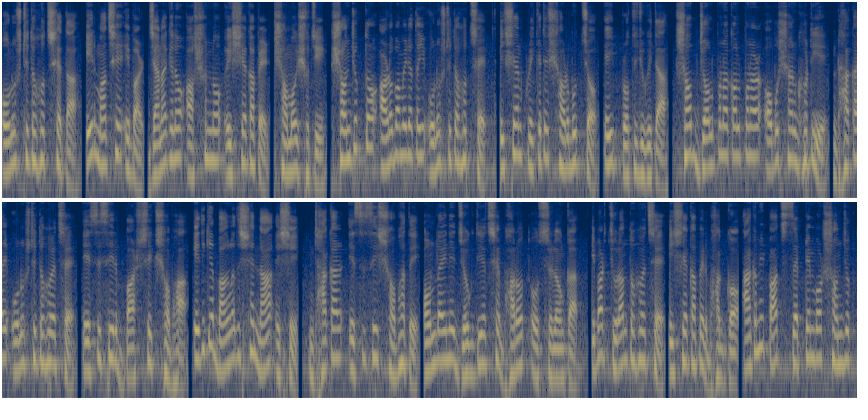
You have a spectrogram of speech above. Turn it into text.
অনুষ্ঠিত হচ্ছে তা। এর মাঝে এবার জানা গেল আসন্ন এশিয়া কাপের সময়সূচি। সংযুক্ত আরব আমিরাতেই অনুষ্ঠিত হচ্ছে এশিয়ান ক্রিকেটের সর্বোচ্চ এই প্রতিযোগিতা। সব জল্পনা কল্পনার অবসান ঘটিয়ে ঢাকায় অনুষ্ঠিত হয়েছে এসিসির বার্ষিক সভা। এদিকে বাংলাদেশে না এসে ঢাকার এসিসি সভাতে অনলাইনে যোগ দিয়েছে ভারত ও শ্রীলঙ্কা। এবার চূড়ান্ত হয়েছে এশিয়া কাপের ভাগ্য। আগামী পাঁচ সেপ্টেম্বর সংযুক্ত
